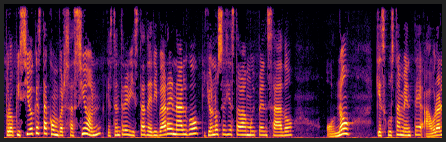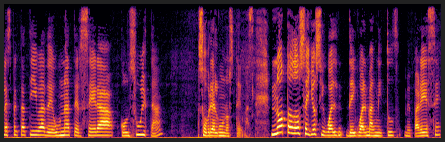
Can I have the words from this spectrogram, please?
propició que esta conversación, que esta entrevista derivara en algo que yo no sé si estaba muy pensado o no, que es justamente ahora la expectativa de una tercera consulta sobre algunos temas. No todos ellos igual de igual magnitud, me parece.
